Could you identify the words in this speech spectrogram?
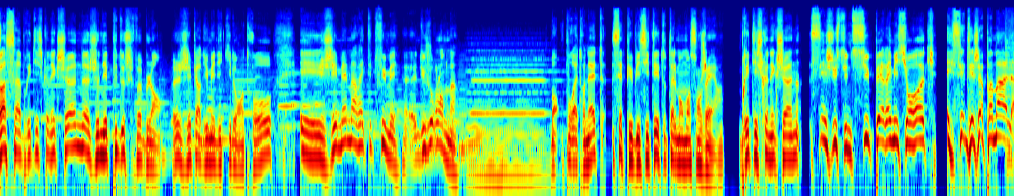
Grâce à British Connection, je n'ai plus de cheveux blancs. J'ai perdu mes 10 kilos en trop et j'ai même arrêté de fumer euh, du jour au lendemain. Bon, pour être honnête, cette publicité est totalement mensongère. British Connection, c'est juste une super émission rock et c'est déjà pas mal.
